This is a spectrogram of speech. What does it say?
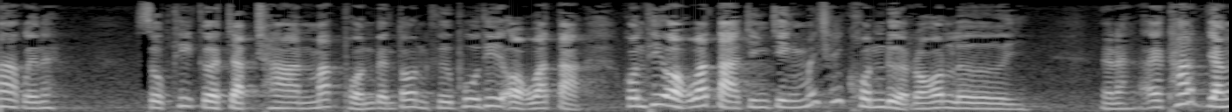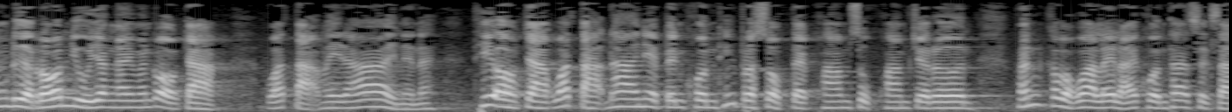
มากเลยนะสุขที่เกิดจากฌานมรรคผลเป็นต้น คือผู้ที่ออกวัตตะ คนที่ออกวัตตะจริง ๆ ไม่ใช่คนเดือดร้อนเลยเนี่ยนะไอ้ถ้ายังเดือดร้อนอยู่ยังไงมันก็ออกจากวัตตะไม่ได้เนี่ยนะ ที่ออกจากวัตตะได้เนี่ยเป็นคนที่ประสบแต่ความสุขความเจริญเพราะนั้นเขาบอกว่าหลาย ๆ คนถ้าศึกษา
